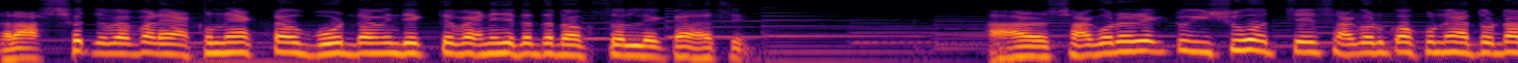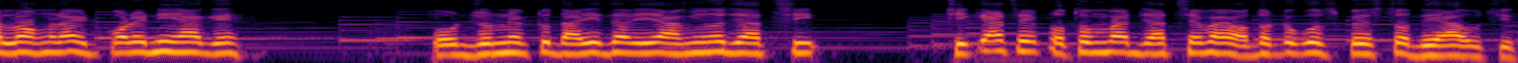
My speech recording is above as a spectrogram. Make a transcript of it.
আর আশ্চর্য ব্যাপার, এখনও একটা বোর্ড আমি দেখতে পাইনি যেটাতে রক্সল লেখা আছে। আর সাগরের একটু ইস্যু হচ্ছে, সাগর কখনো এতটা লং রাইড করেনি আগে। তোর জন্য একটু দাঁড়িয়ে দাঁড়িয়ে আমিও যাচ্ছি। ঠিক আছে, প্রথমবার যাচ্ছে ভাই, অতটুকু স্পেস তো দেওয়া উচিত।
